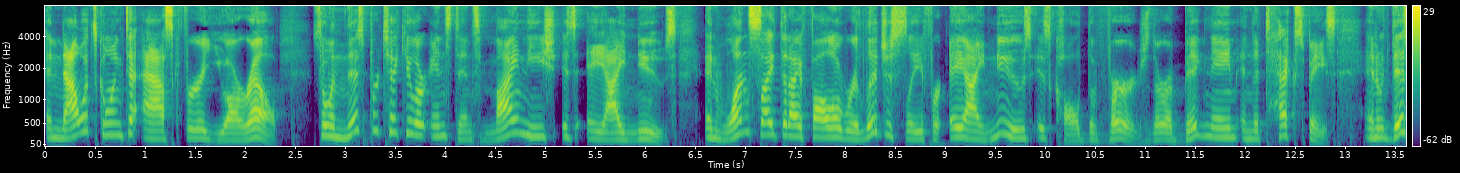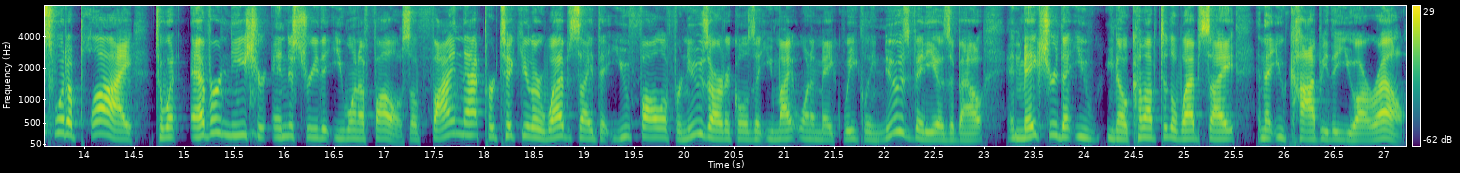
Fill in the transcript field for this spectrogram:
And now it's going to ask for a URL. So in this particular instance, my niche is AI news. And one site that I follow religiously for AI news is called The Verge. They're a big name in the tech space. And this would apply to whatever niche or industry that you want to follow. So find that particular website that you follow for news articles that you might want to make weekly news videos about and make sure that you, you know, come up to the website and that you copy the URL.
